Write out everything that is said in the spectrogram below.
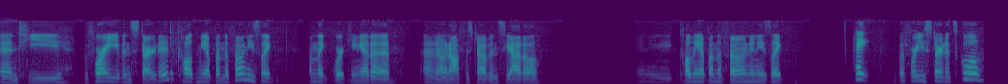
and he, before I even started, called me up on the phone. He's like, I'm like working at a, I don't know, an office job in Seattle. And he called me up on the phone and he's like, hey, before you start at school,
